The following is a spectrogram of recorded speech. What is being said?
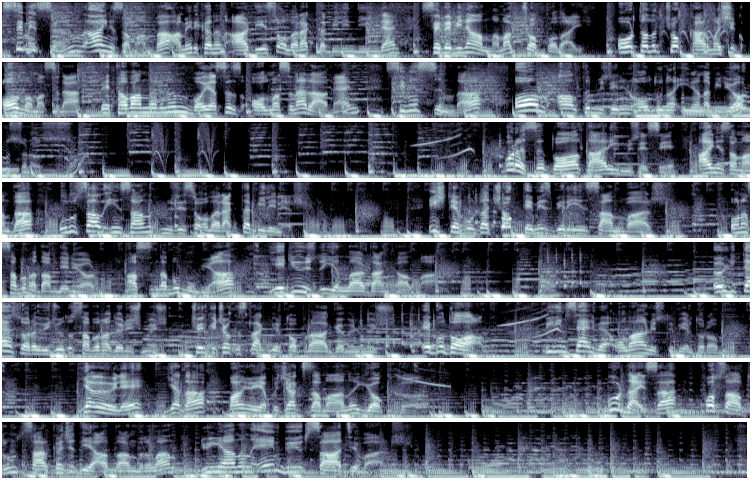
Smithson aynı zamanda Amerika'nın ardiyesi olarak da bilindiğinden sebebini anlamak çok kolay. Ortalık çok karmaşık olmamasına ve tavanlarının boyasız olmasına rağmen Smithson'da 16 müzenin olduğuna inanabiliyor musunuz? Burası Doğal Tarih Müzesi. Aynı zamanda Ulusal İnsanlık Müzesi olarak da bilinir. İşte burada çok temiz bir insan var. Ona sabun adam deniyor. Aslında bu mumya 700'lü yıllardan kalma. Öldükten sonra vücudu sabuna dönüşmüş. Çünkü çok ıslak bir toprağa gömülmüş. E bu doğal. Bilimsel ve olağanüstü bir durum. Ya öyle ya da banyo yapacak zamanı yoktu. Buradaysa Fossaltun sarkacı diye adlandırılan dünyanın en büyük saati var.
